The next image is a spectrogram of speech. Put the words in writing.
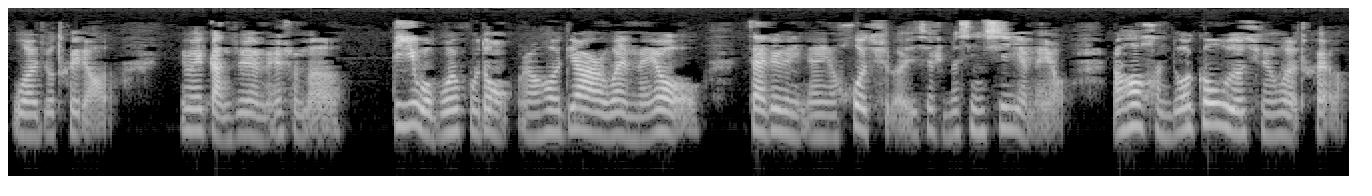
我就退掉了，因为感觉也没什么。第一，我不会互动，然后第二，我也没有在这个里面也获取了一些什么信息，也没有。然后很多购物的群我也退了，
